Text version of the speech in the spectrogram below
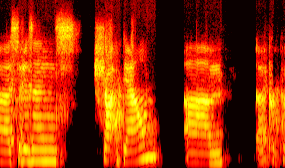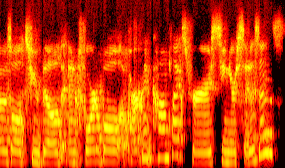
uh, citizens shot down um, a proposal to build an affordable apartment complex for senior citizens.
